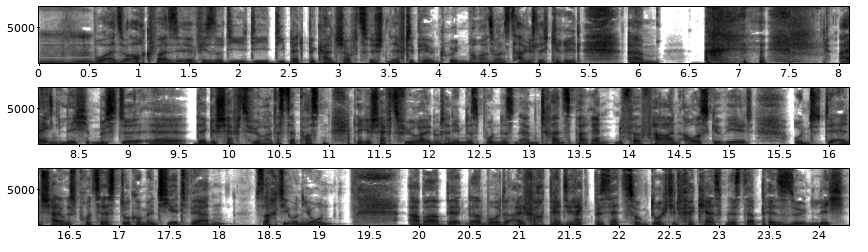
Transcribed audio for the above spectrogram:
Mhm. Wo also auch quasi irgendwie so die, die, die Bettbekanntschaft zwischen FDP und Grünen nochmal so ans Tageslicht gerät. Ähm, eigentlich müsste äh, der Geschäftsführer, das ist der Posten, der Geschäftsführer in Unternehmen des Bundes in einem transparenten Verfahren ausgewählt und der Entscheidungsprozess dokumentiert werden, sagt die Union. Aber Birkner wurde einfach per Direktbesetzung durch den Verkehrsminister persönlich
